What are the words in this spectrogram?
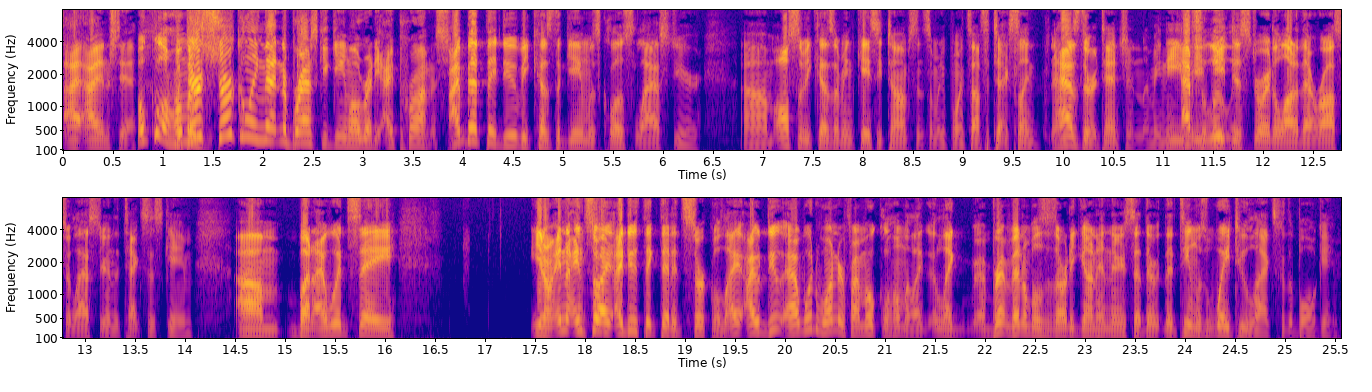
I, I understand. Oklahoma. They're circling that Nebraska game already. I promise you. I bet they do because the game was close last year. Um, also, because I mean, Casey Thompson, somebody points off the text line, has their attention. I mean, he absolutely he, he destroyed a lot of that roster last year in the Texas game. Um, but I would say you know, and and so I, I do think that it's circled. I, I do I would wonder if I'm Oklahoma, like like uh, Brent Venables has already gone in there and said the team was way too lax for the bowl game.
